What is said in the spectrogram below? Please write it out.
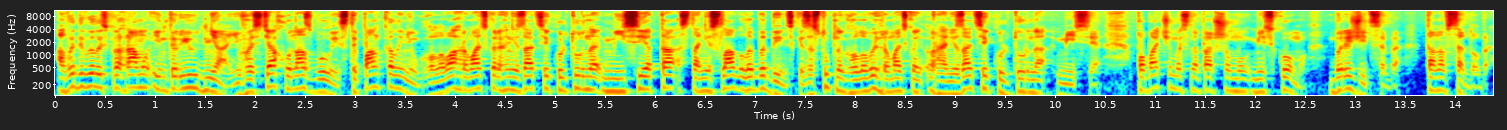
А ви дивились програму інтерв'ю дня. І в гостях у нас були Степан Каленюк, голова громадської організації Культурна місія та Станіслав Лебединський, заступник голови громадської організації Культурна місія. Побачимось на першому міському. Бережіть себе та на все добре.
